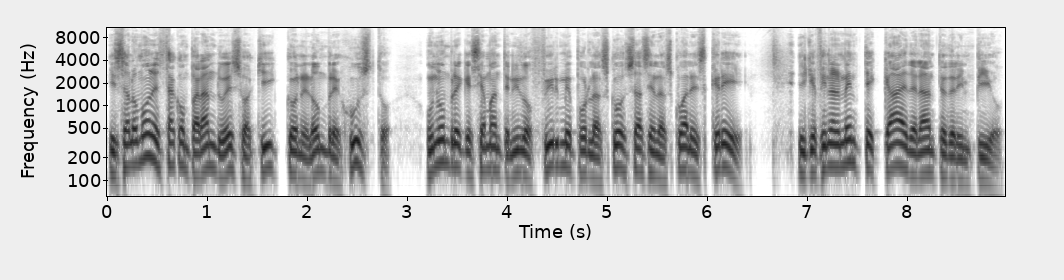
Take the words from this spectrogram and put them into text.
Y Salomón está comparando eso aquí con el hombre justo, un hombre que se ha mantenido firme por las cosas en las cuales cree, y que finalmente cae delante del impío.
